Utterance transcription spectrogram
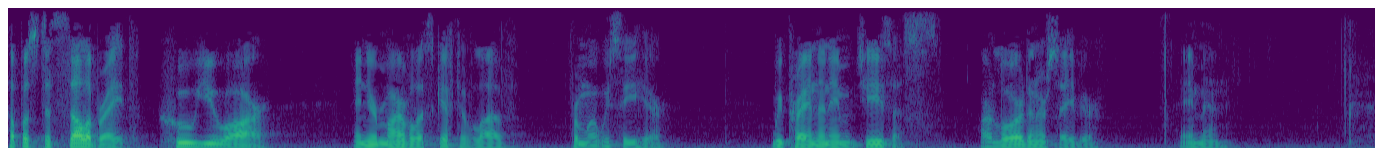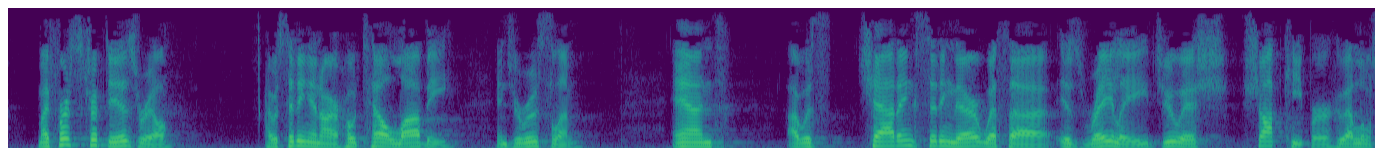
Help us to celebrate who you are and your marvelous gift of love from what we see here. We pray in the name of Jesus, our Lord and our Savior. Amen. My first trip to Israel, I was sitting in our hotel lobby in Jerusalem, and I was chatting, sitting there with an Israeli Jewish shopkeeper who had a little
